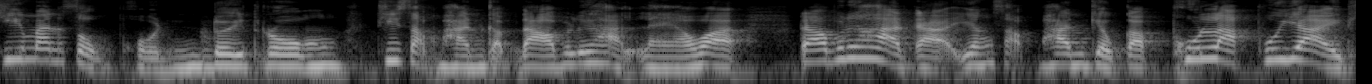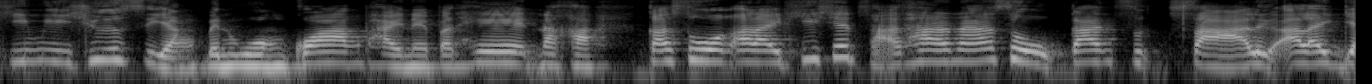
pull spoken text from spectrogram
ที่มันส่งผลโดยตรงที่สัมพันธ์กับดาวพฤหัสแล้วอะ ดาวพฤหัสอะยังสัมพันธ์เกี่ยวกับผู้หลักผู้ใหญ่ที่มีชื่อเสียงเป็นวงกว้างภายในประเทศนะคะ กระทรวงอะไรที่เช่นสาธารณสุขการศึกษาหรืออะไรใ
